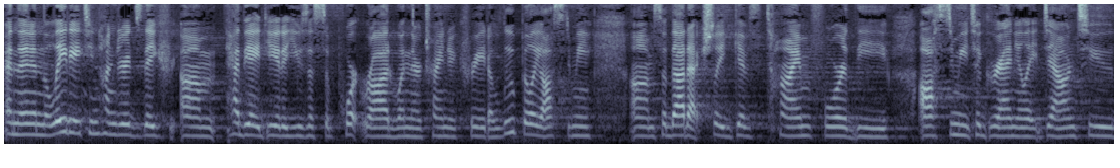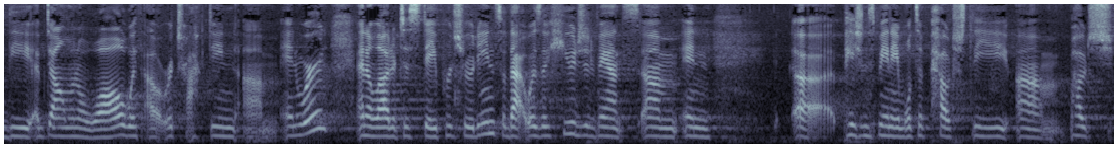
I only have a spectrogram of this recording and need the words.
And then in the late 1800s, they um, had the idea to use a support rod when they're trying to create a loop ileostomy. Um, so that actually gives time for the ostomy to granulate down to the abdominal wall without retracting um, inward and allowed it to stay protruding. So that was a huge advance um, in uh, patients being able to pouch the um, pouch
